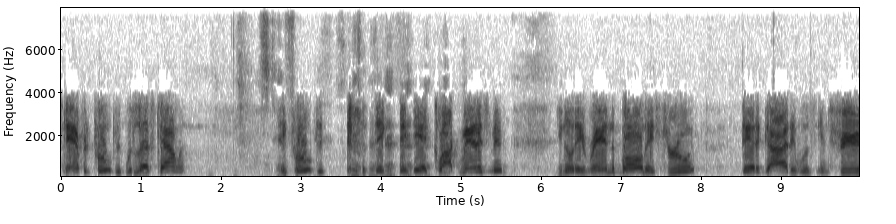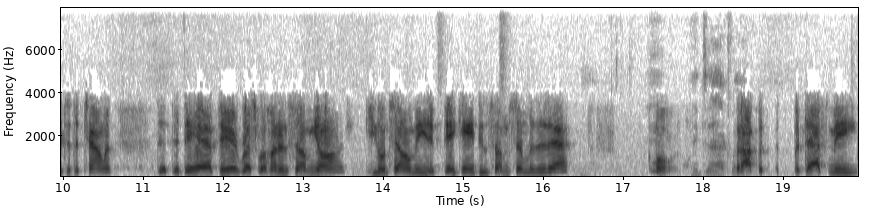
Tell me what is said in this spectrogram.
Stanford proved it with less talent. They proved it. they, they, they had clock management. You know, they ran the ball, they threw it. They had a guy that was inferior to the talent. That, that they have there, rush for 100 and something yards. You gonna tell me that they can't do something similar to that? Come on. Exactly. But I, but but that's me.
